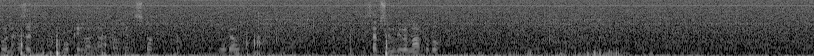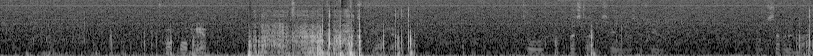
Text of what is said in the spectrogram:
going to hazard walking on that, get stuck, no doubt. It's absolutely remarkable. 4. Until the time see them is between 7 and 9.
